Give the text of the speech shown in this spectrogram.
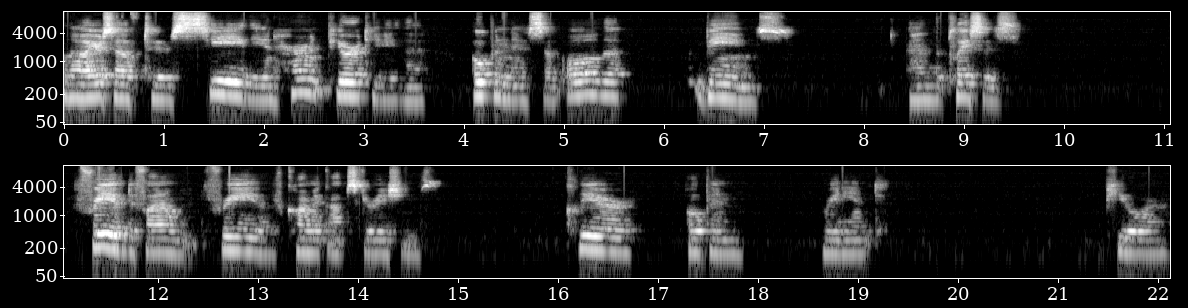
Allow yourself to see the inherent purity, the openness of all the beings and the places. free of defilement, free of karmic obscurations, clear, open, radiant, pure.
